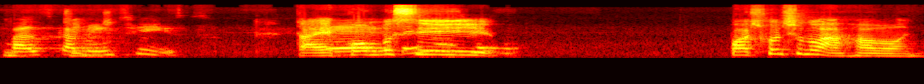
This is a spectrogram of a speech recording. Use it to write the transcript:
Basicamente Entendi. isso. Tá, é, é como se. Um Pode continuar, Raoni.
